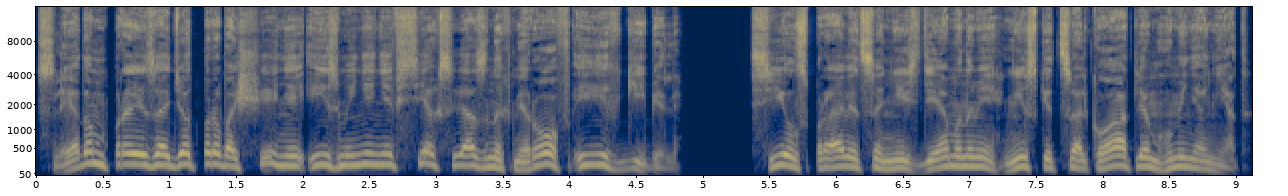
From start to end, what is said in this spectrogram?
Следом произойдет порабощение и изменение всех связанных миров и их гибель. Сил справиться ни с демонами, ни с Кецалькуатлем у меня нет.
